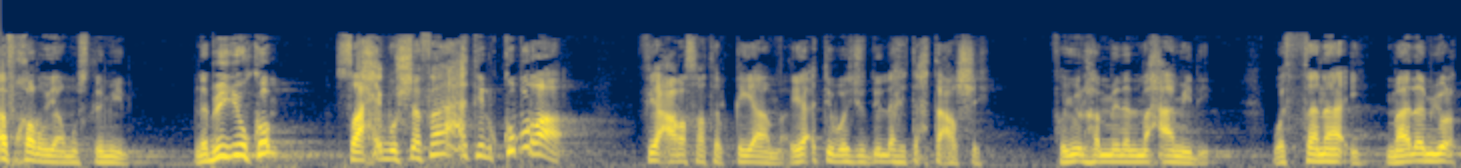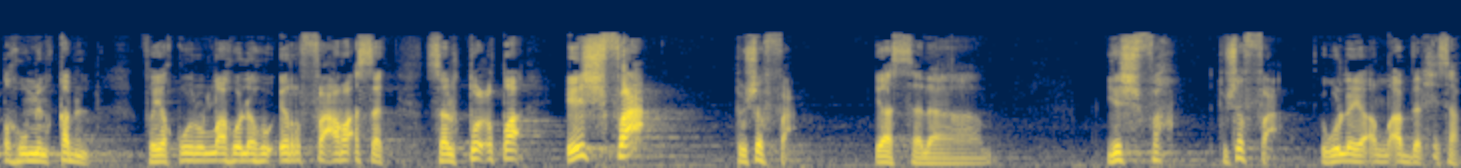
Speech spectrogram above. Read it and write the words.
أفخر يا مسلمين. نبيكم صاحب الشفاعة الكبرى في عرصات القيامة يأتي وجد الله تحت عرشه فيلهم من المحامد والثناء ما لم يعطه من قبل فيقول الله له ارفع رأسك سل تعطى اشفع تشفع. يا سلام. يشفع تشفع. يقول له يا الله أبدأ الحساب.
